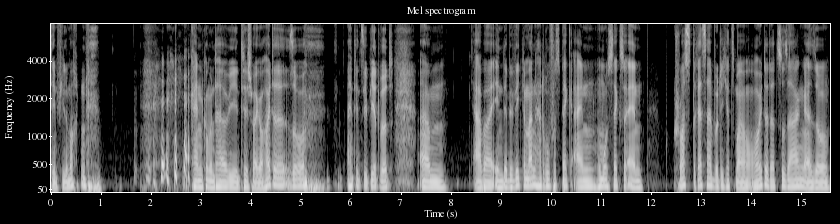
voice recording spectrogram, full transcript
den viele mochten. Kein Kommentar, wie Till Schweiger heute so antizipiert wird. Ähm, aber in Der bewegte Mann hat Rufus Beck einen homosexuellen Crossdresser, würde ich jetzt mal heute dazu sagen. Also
